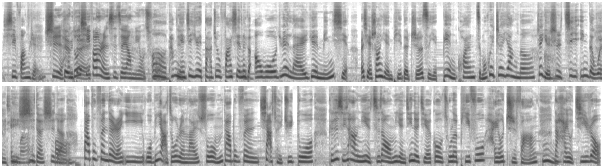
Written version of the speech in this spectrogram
西方人，是很多西方人是这样，没有错。哦，他们年纪越大，就发现那个凹窝越来越明显，而且双眼皮的褶子也变宽，怎么会这样呢？这也是基因的问题吗？哎、哦，是的，是的。哦、大部分的人以我们亚洲人来说，我们大部分下垂居多。可是实际上你也知道，我们眼睛的结构除了皮肤，还有脂肪，嗯，那还有肌肉，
